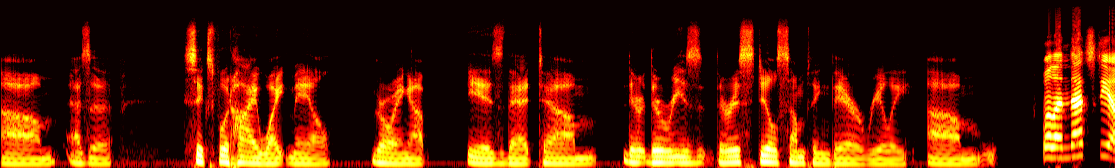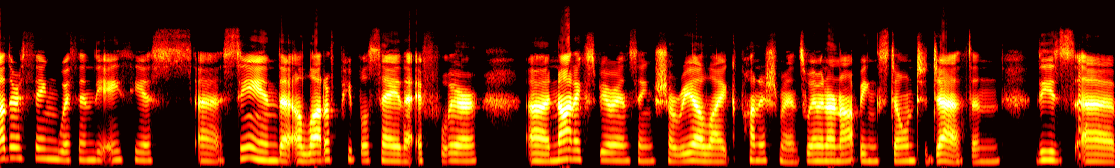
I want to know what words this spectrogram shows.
um, as a six foot high white male growing up, is that um, there there is there is still something there really. Um, Well, and that's the other thing within the atheist uh, scene that a lot of people say that if we're uh, not experiencing Sharia like punishments, women are not being stoned to death, and these uh,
